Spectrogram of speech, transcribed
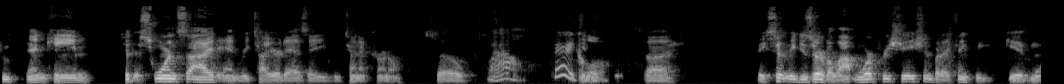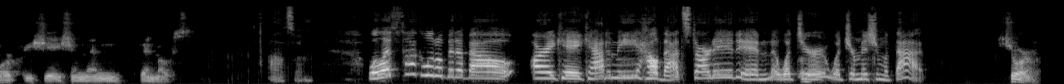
who then came to the sworn side and retired as a lieutenant colonel. So, wow, very cool. Uh, they certainly deserve a lot more appreciation, but I think we give more appreciation than than most. Awesome. Well, let's talk a little bit about RAK Academy, how that started, and what's your what's your mission with that. Sure.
